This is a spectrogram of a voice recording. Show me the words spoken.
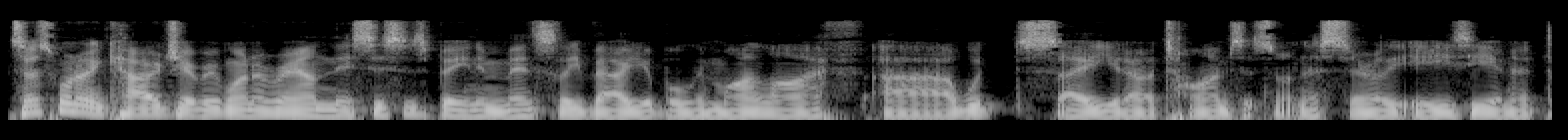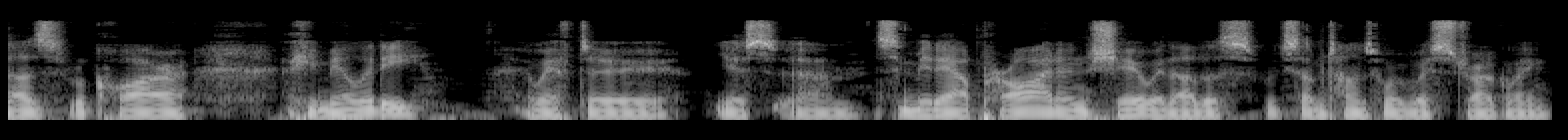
So I just want to encourage everyone around this. This has been immensely valuable in my life. Uh, I would say, you know, at times it's not necessarily easy and it does require humility. We have to yes, um, submit our pride and share with others, which sometimes where we're struggling.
